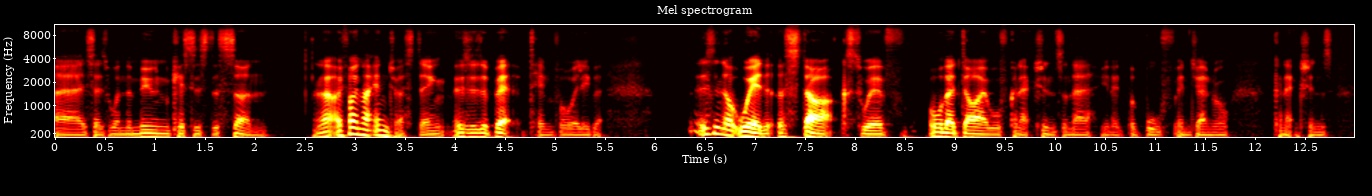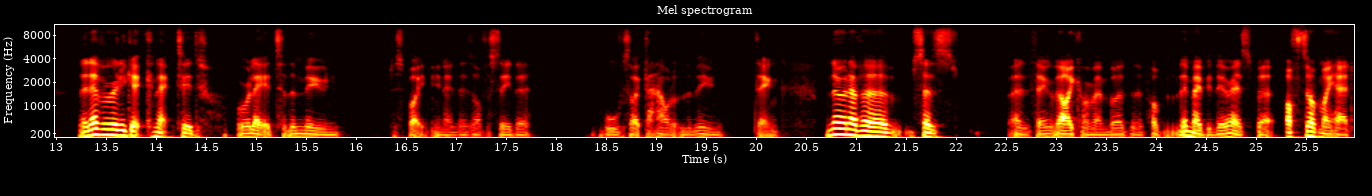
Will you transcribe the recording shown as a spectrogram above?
Uh, it says, "When the moon kisses the sun," and I find that interesting. This is a bit tinfoily, but isn't it weird that the Starks, with all their direwolf connections and their, you know, the wolf in general connections, they never really get connected or related to the moon despite you know there's obviously the wolves like to howl at the moon thing. No one ever says anything that I can remember. The problem, maybe there is, but off the top of my head,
